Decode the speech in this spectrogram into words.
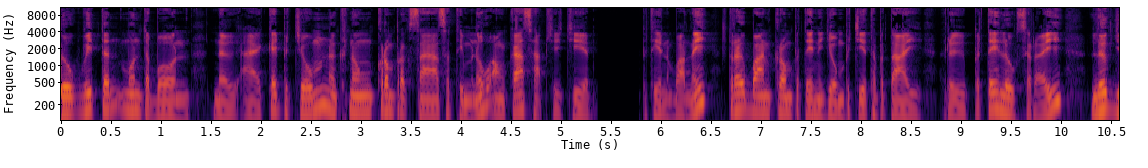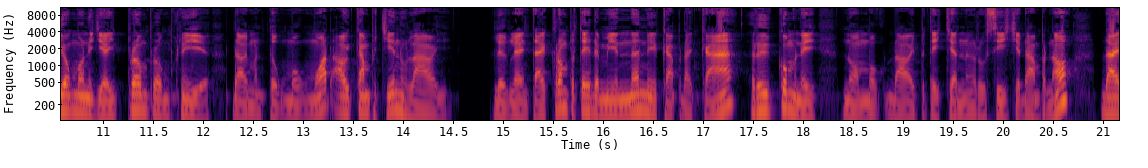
លោក Winston Montalban នៅឯកិច្ចប្រជុំនៅក្នុងក្រុមប្រឹក្សាសិទ្ធិមនុស្សអង្គការសហប្រជាជាតិប្រធានបទនេះត្រូវបានក្រុមប្រទេសនិយមប្រជាធិបតេយ្យឬប្រទេសលោកសេរីលើកយកមកនិយាយព្រមព្រំគ្នាដោយមិនទុកមុខមាត់ឲ្យកម្ពុជានោះឡើយ។ លើកលែងតែក្រុមប្រទេសដែលមាននិន្នាការបដិការឬកុម្មុយនីសនាំមុខដោយប្រទេសចិននិងរុស្ស៊ីជាដើមប៉ុណ្ណោះដែល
